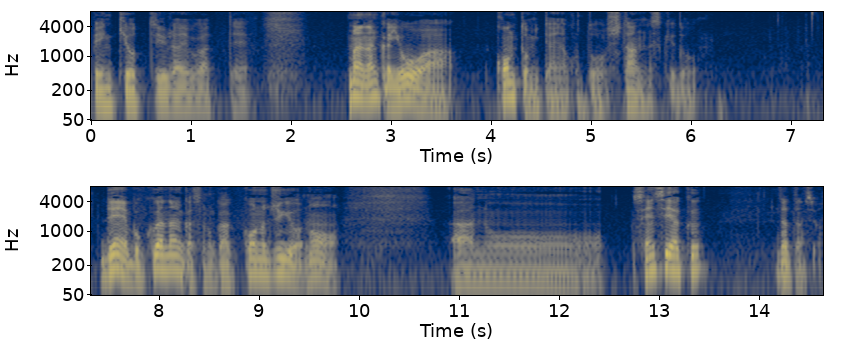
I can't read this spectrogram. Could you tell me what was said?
勉強っていうライブがあって、まあなんか要は、コントみたいなことをしたんですけど、で、僕がなんかその学校の授業の、あのー、先生役だったんですよ。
